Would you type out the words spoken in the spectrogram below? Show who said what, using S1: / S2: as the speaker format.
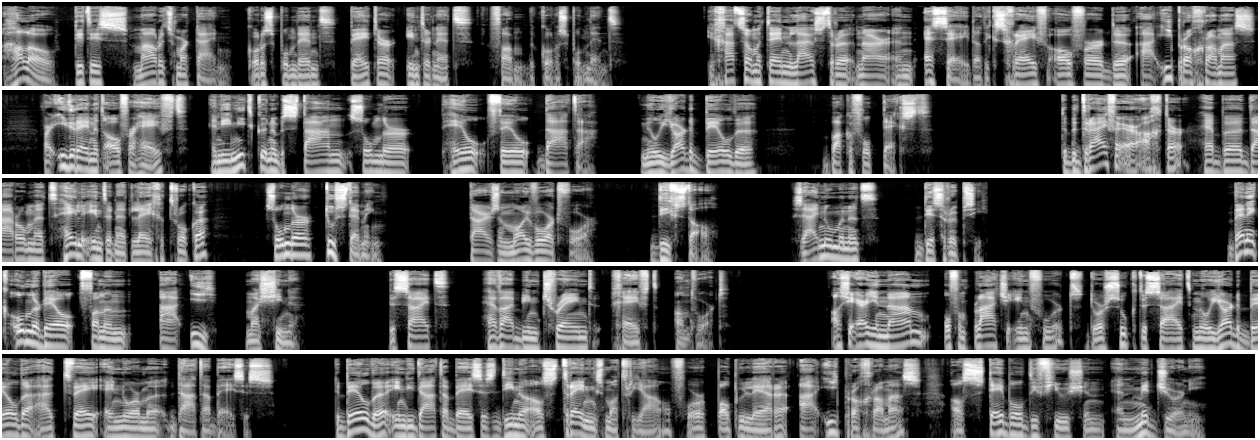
S1: Hallo, dit is Maurits Martijn, correspondent Beter Internet van de correspondent. Je gaat zo meteen luisteren naar een essay dat ik schreef over de AI-programma's waar iedereen het over heeft en die niet kunnen bestaan zonder heel veel data, miljarden beelden, bakken vol tekst. De bedrijven erachter hebben daarom het hele internet leeggetrokken zonder toestemming. Daar is een mooi woord voor: diefstal. Zij noemen het disruptie. Ben ik onderdeel van een AI-machine? De site Have I Been Trained geeft antwoord. Als je er je naam of een plaatje invoert, doorzoekt de site miljarden beelden uit twee enorme databases. De beelden in die databases dienen als trainingsmateriaal voor populaire AI-programma's als Stable Diffusion en Midjourney.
